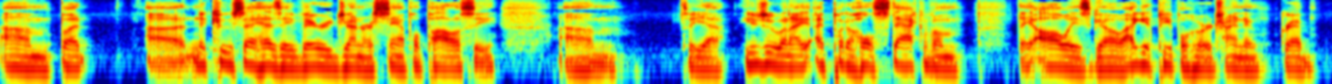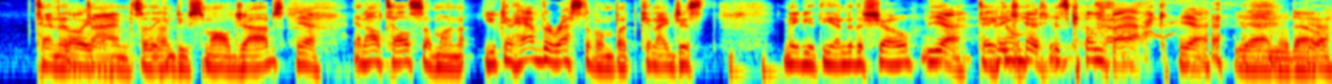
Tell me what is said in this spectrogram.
Um, but uh, Nekoosa has a very generous sample policy. Um, so yeah, usually when I, I put a whole stack of them, they always go. I get people who are trying to grab 10 at Oh, a yeah. time so they can do small jobs. Yeah. And I'll tell someone, you can have the rest of them, but can I just maybe at the end of the show? yeah, Take 'em? yeah, just come back. Yeah. Yeah, no doubt. Yeah,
